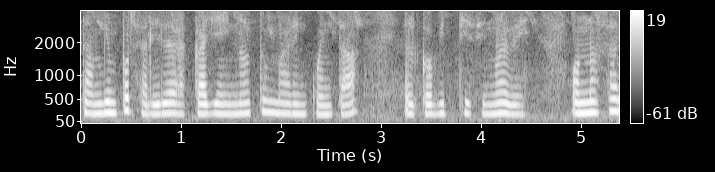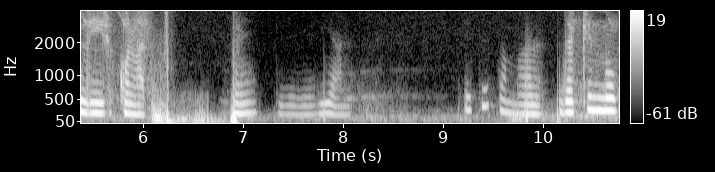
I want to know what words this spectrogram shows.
también por salir a la calle y no tomar en cuenta el COVID-19 o no salir con las que deberían. Esto está mal, ya que no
